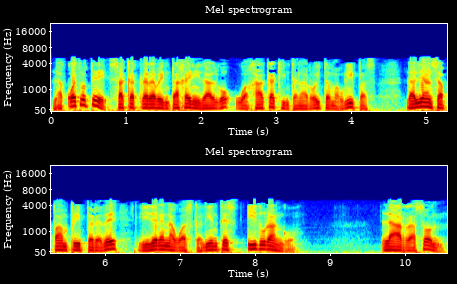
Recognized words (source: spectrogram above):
la 4T saca clara ventaja en Hidalgo, Oaxaca, Quintana Roo y Tamaulipas, la alianza PAN-PRI-PRD lidera en Aguascalientes y Durango. La razón.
